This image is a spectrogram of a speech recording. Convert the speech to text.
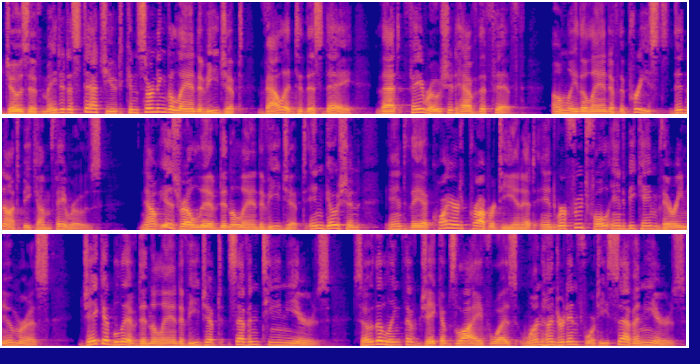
Joseph made it a statute concerning the land of Egypt, valid to this day, that Pharaoh should have the fifth. Only the land of the priests did not become Pharaoh's. Now Israel lived in the land of Egypt, in Goshen, and they acquired property in it, and were fruitful, and became very numerous. Jacob lived in the land of Egypt seventeen years. So the length of Jacob's life was one hundred and forty seven years.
